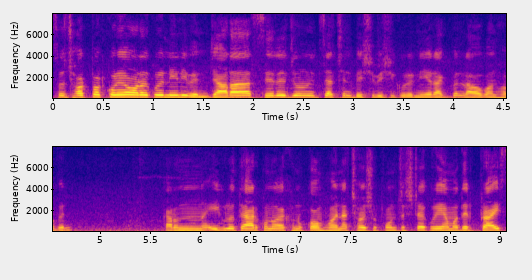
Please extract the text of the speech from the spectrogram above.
সো ঝটপট করে অর্ডার করে নিয়ে নেবেন। যারা সেলের জন্য চাচ্ছেন, বেশি বেশি করে নিয়ে রাখবেন, লাভবান হবেন। কারণ এইগুলোতে আর কোনো এখন কম হয় না, ছয়শো পঞ্চাশ টাকা করেই আমাদের প্রাইস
